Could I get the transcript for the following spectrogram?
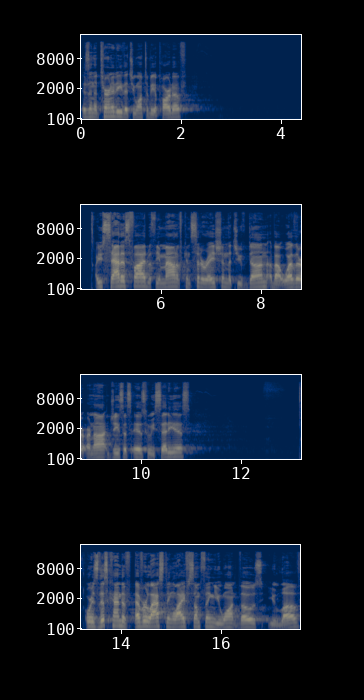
is an eternity that you want to be a part of? Are you satisfied with the amount of consideration that you've done about whether or not Jesus is who he said he is? Or is this kind of everlasting life something you want those you love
